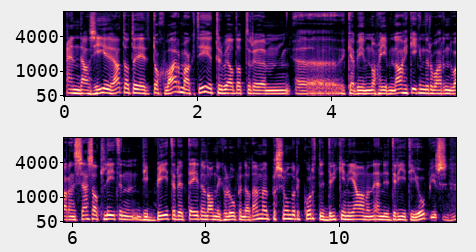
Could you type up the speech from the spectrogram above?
En dan zie je ja, dat hij het toch waar maakt. Hè. Terwijl dat er, um, uh, ik heb even, nog even nagekeken, er waren, waren zes atleten die betere tijden hadden gelopen dan hem, een persoonlijk record. De drie Kenianen en de drie Ethiopiërs. Mm -hmm.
